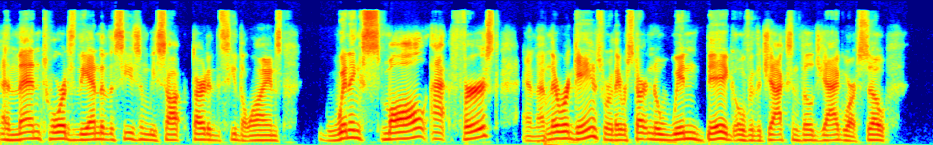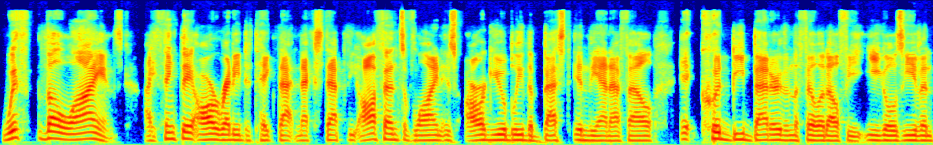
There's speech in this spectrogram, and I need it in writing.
And then towards the end of the season, we saw started to see the Lions winning small at first, and then there were games where they were starting to win big over the Jacksonville Jaguars. So with the Lions, I think they are ready to take that next step. The offensive line is arguably the best in the NFL. It could be better than the Philadelphia Eagles, even.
